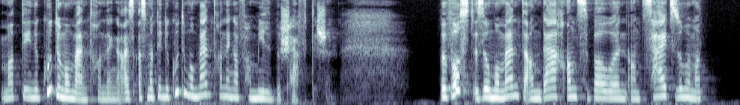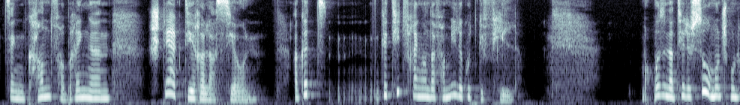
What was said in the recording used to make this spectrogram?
mat de gute Moment dran als, als man den gute Moment an enger Familie beschäftigen. Bewusst so Momente am Dach anzubauen, an Zeitsumme man kann verbringen, stärkt die Relation. A an der Familie gut gefiel. Man muss natürlich so munsch hun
